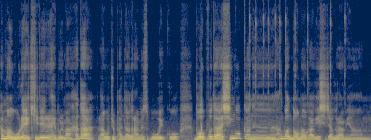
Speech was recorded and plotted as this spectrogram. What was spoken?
한번 올해 기대를 해볼 만하다라고 좀 판단을 하면서 보고 있고 무엇보다 신고가는 한번 넘어 가기 시작을 하면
